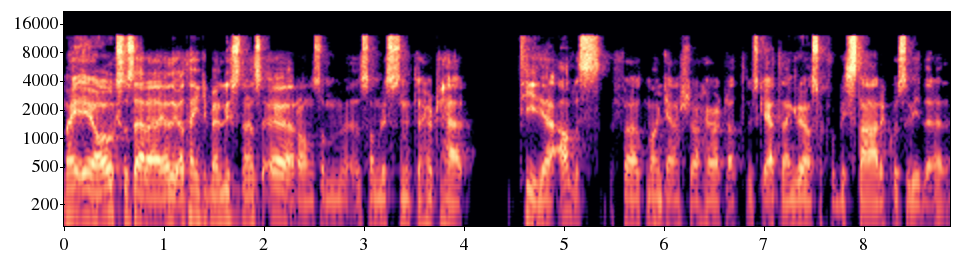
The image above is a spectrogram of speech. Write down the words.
Men jag också så här, jag, jag tänker med lyssnarens öron som, som, som inte hört det här tidigare alls. För att man mm. kanske har hört att du ska äta en grönsak för att bli stark och så vidare.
